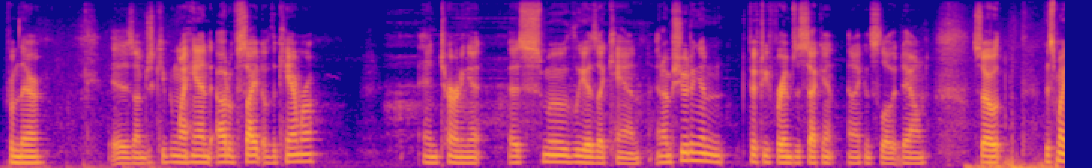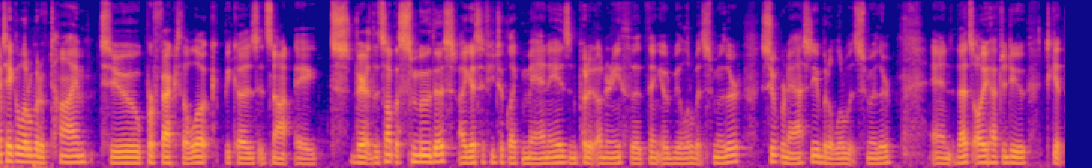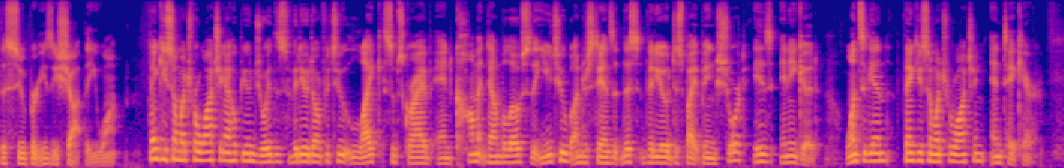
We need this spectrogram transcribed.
from there is I'm just keeping my hand out of sight of the camera and turning it as smoothly as I can. And I'm shooting in 50 frames a second and I can slow it down. So this might take a little bit of time to perfect the look because it's not a it's not the smoothest. I guess if you took like mayonnaise and put it underneath the thing, it would be a little bit smoother. Super nasty, but a little bit smoother. And that's all you have to do to get the super easy shot that you want. Thank you so much for watching. I hope you enjoyed this video. Don't forget to like, subscribe, and comment down below so that YouTube understands that this video, despite being short, is any good. Once again, thank you so much for watching, and take care.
